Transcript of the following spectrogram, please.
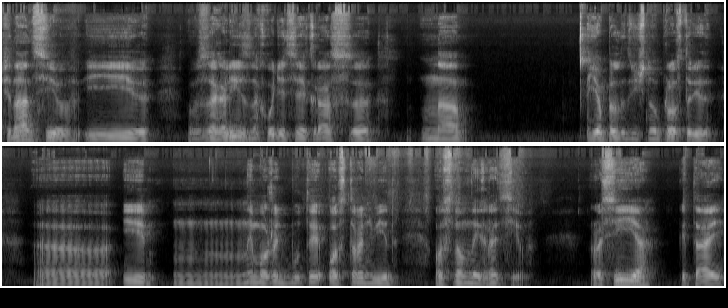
фінансів і взагалі знаходяться якраз е, на геополітичному просторі е, і не можуть бути осторонь від основних гравців: Росія, Китай,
